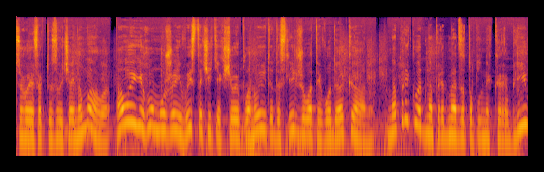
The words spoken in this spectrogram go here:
Цього ефекту, звичайно, мало, але його може і вистачить, якщо ви плануєте досліджувати води океану. Наприклад, на предмет затоплених кораблів,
